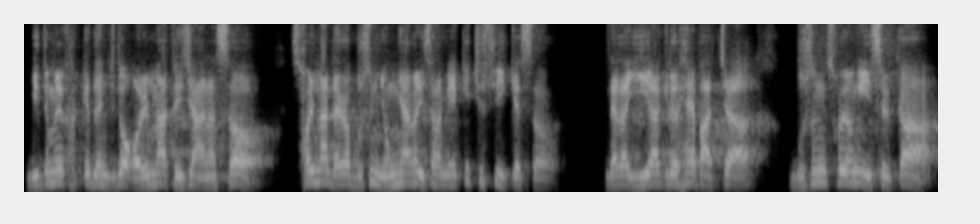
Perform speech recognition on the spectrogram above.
믿음을 갖게 된 지도 얼마 되지 않아서 설마 내가 무슨 영향을 이 사람에게 끼칠 수 있겠어? 내가 이야기를 해봤자 무슨 소용이 있을까?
